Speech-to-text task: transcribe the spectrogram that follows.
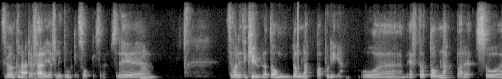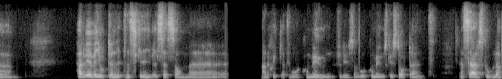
så vi har lite olika färger för lite olika saker. Så, så det, mm. Så det var lite kul att de, de nappade på det. Och eh, efter att de nappade så hade vi även gjort en liten skrivelse som hade skickat till vår kommun. För det är ju att vår kommun ska ju starta ett, en särskola.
